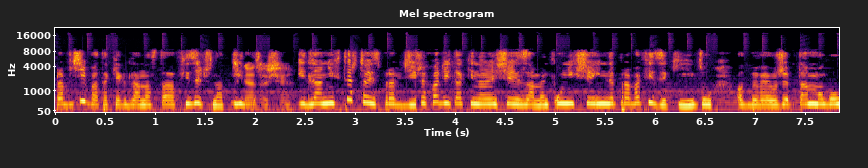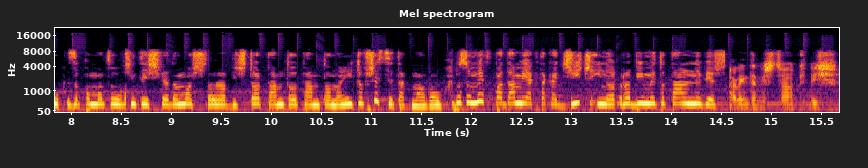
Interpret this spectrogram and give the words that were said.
prawdziwa, tak jak dla nas ta fizyczna. I, Zgadza się. I dla nich też to jest prawdziwe. Przychodzi taki na się zamęt, u nich się inne prawa fizyki tu odbywają, że tam mogą za pomocą właśnie tej świadomości robić to, tamto, tamto, no i to wszyscy tak mogą. Po prostu my wpadamy jak taka dzicz i no, robimy totalny, wiesz, Pamiętam, wiesz co? Kiedyś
